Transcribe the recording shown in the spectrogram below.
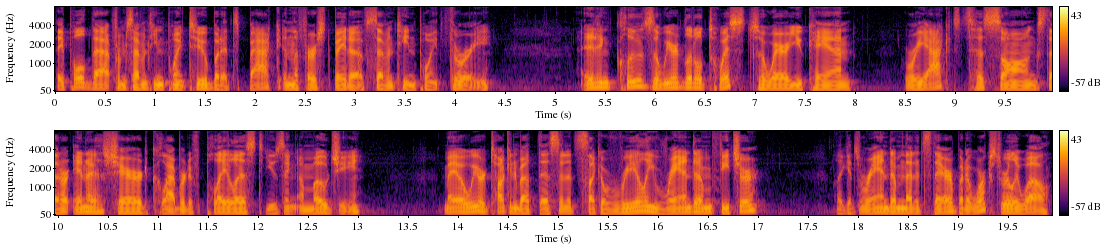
They pulled that from 17.2, but it's back in the first beta of 17.3. And it includes a weird little twist to where you can react to songs that are in a shared collaborative playlist using emoji. Mayo, we were talking about this, and it's like a really random feature. Like it's random that it's there, but it works really well.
